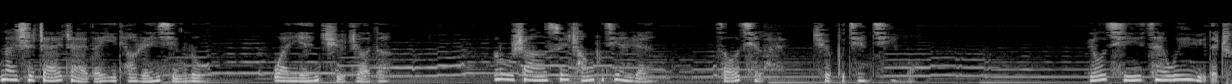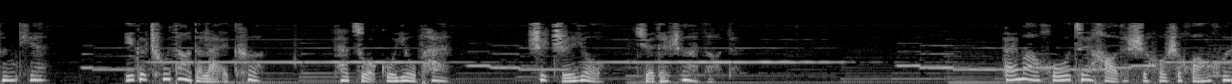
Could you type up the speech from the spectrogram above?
那是窄窄的一条人行路，蜿蜒曲折的。路上虽常不见人，走起来却不见寂寞。尤其在微雨的春天，一个出道的来客，他左顾右盼，是只有觉得热闹的。白马湖最好的时候是黄昏，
